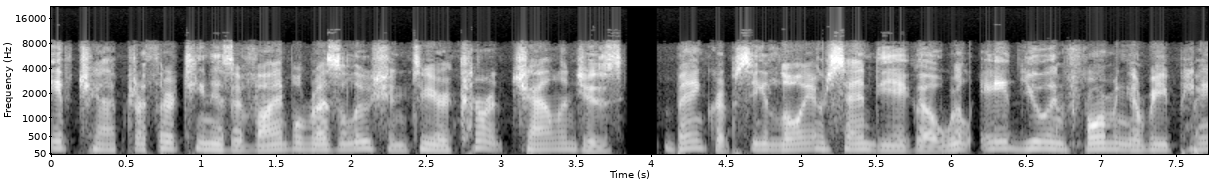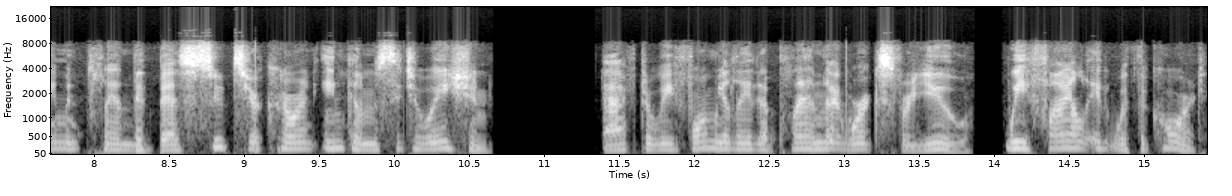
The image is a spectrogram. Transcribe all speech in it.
If Chapter 13 is a viable resolution to your current challenges, Bankruptcy Lawyer San Diego will aid you in forming a repayment plan that best suits your current income situation. After we formulate a plan that works for you, we file it with the court.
